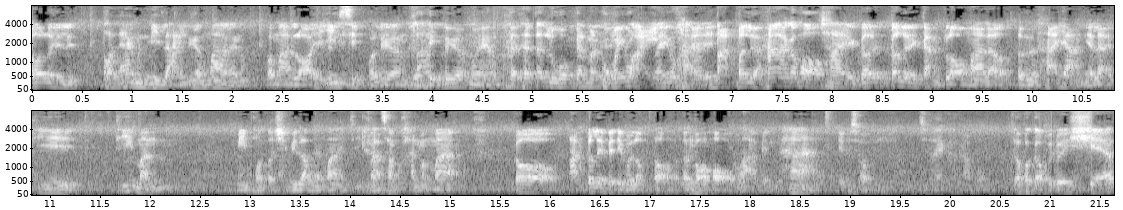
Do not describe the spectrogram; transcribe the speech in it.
ก็เลยตอนแรกมันมีหลายเรื่องมากเลยเนอะประมาณร้อยยี่สิบกว่าเรื่องหลายเรื่องเลยครับแต่ถ้าจะรวมกันมันคงไม่ไหวไม่ไหวตัดมาเหลือห้าก็พอ ใช่ก็ก็เลยกลั่นกรองมาแล้วเออห้าอย่างเนี้ยแหละที่ที่มัน มีผลต่อชีวิตเรามากๆจริงๆมันสำคัญมากๆ ก็อัดก็เลยไป develop ต่อ แล้วก็อืมออกมาเป็น5เอพิโซดนี้ใช่ครับครับผมก็ประกอบไปด้วยเชฟ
